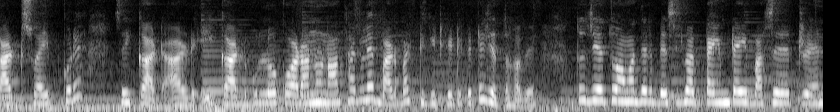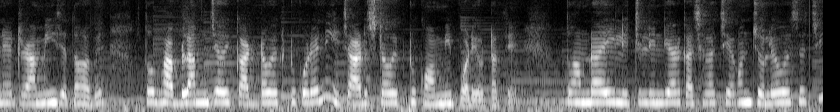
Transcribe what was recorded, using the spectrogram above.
কার্ড সোয়াইপ করে সেই কার্ড আর এই কার্ডগুলো করানো না থাকলে বারবার টিকিট কেটে কেটে যেতে হবে। তো যেহেতু আমাদের বেশিরভাগ টাইমটাই বাসে ট্রেনে ট্রামেই যেতে হবে, তো ভাবলাম যে ওই কার্ডটাও একটু করে নিই চার্জটাও একটু কমই পড়ে ওটাতে। তো আমরা এই লিটল ইন্ডিয়ার কাছাকাছি এখন চলেও এসেছি।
